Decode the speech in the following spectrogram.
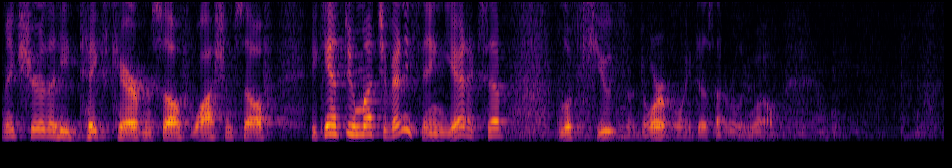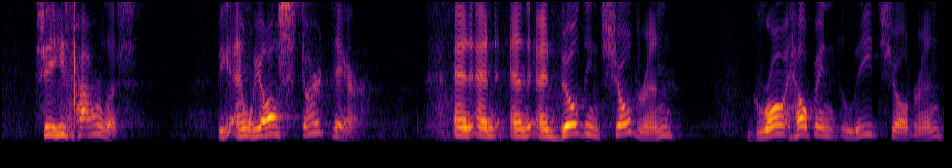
make sure that he takes care of himself, wash himself. He can't do much of anything yet except look cute and adorable, and he does that really well. See, he's powerless. And we all start there. And, and, and, and building children, grow, helping lead children,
